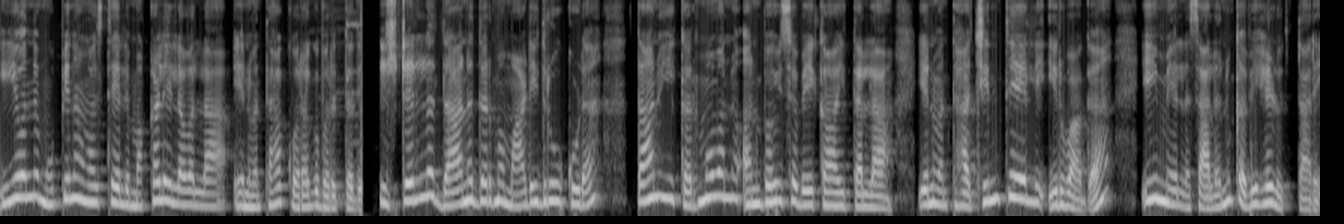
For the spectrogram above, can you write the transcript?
ಈ ಒಂದು ಮುಪ್ಪಿನ ಅವಸ್ಥೆಯಲ್ಲಿ ಮಕ್ಕಳಿಲ್ಲವಲ್ಲ ಎನ್ನುವಂತಹ ಕೊರಗು ಬರುತ್ತದೆ. ಇಷ್ಟೆಲ್ಲ ದಾನ ಧರ್ಮ ಮಾಡಿದರೂ ಕೂಡ ತಾನು ಈ ಕರ್ಮವನ್ನು ಅನುಭವಿಸಬೇಕಾಯಿತಲ್ಲ ಎನ್ನುವಂತಹ ಚಿಂತೆಯಲ್ಲಿ ಇರುವಾಗ ಈ ಮೇಲಿನ ಸಾಲನ್ನು ಕವಿ ಹೇಳುತ್ತಾರೆ.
